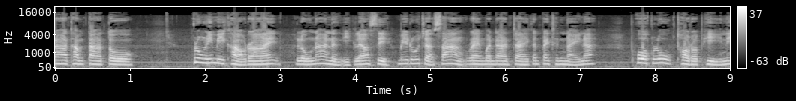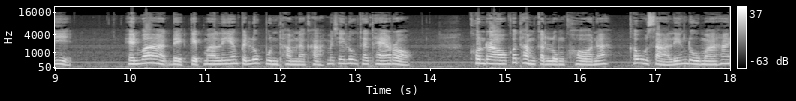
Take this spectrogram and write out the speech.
ลาทำตาโต พรุ่งนี้มีข่าวร้าย ลงหน้าหนึ่งอีกแล้วสิ ไม่รู้จะสร้างแรงบันดาลใจกันไปถึงไหนนะ พวกลูกทรพีนี่ เห็นว่าเด็กเก็บมาเลี้ยงเป็นลูกบุญธรรมนะคะ ไม่ใช่ลูกแท้ๆหรอก คนเราก็ทำกันลงคอนะ เขาอุตส่าห์เลี้ยงดูมาให้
